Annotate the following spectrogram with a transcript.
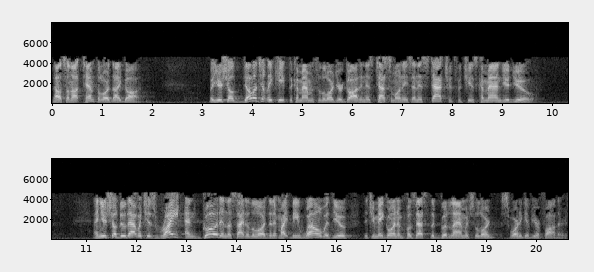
Thou shalt not tempt the Lord thy God. But you shall diligently keep the commandments of the Lord your God, and his testimonies and his statutes which he has commanded you. And you shall do that which is right and good in the sight of the Lord, that it might be well with you, that you may go in and possess the good land which the Lord swore to give your fathers,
